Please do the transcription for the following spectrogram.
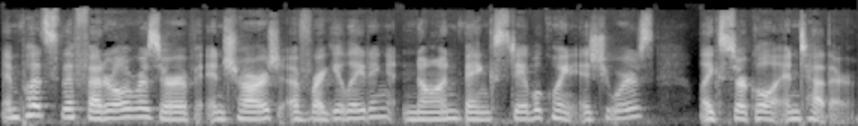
and puts the Federal Reserve in charge of regulating non bank stablecoin issuers like Circle and Tether.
